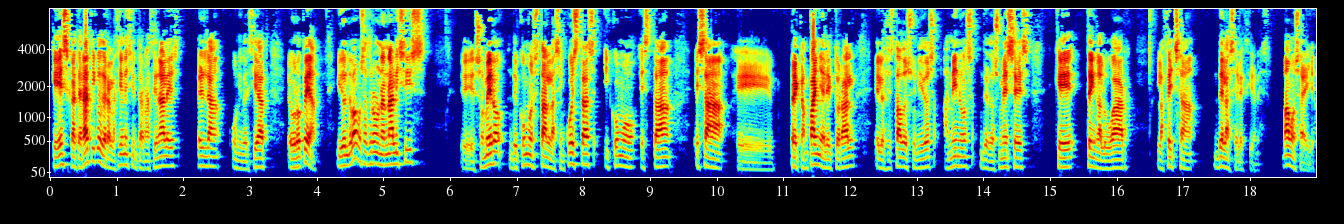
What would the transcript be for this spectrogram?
que es catedrático de Relaciones Internacionales en la Universidad Europea y donde vamos a hacer un análisis eh, somero de cómo están las encuestas y cómo está esa eh, precampaña electoral en los Estados Unidos a menos de dos meses que tenga lugar la fecha de las elecciones. Vamos a ello.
